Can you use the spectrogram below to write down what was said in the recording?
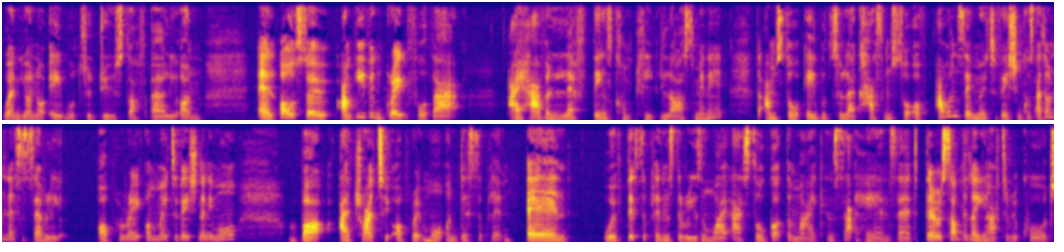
when you're not able to do stuff early on. And also, I'm even grateful that I haven't left things completely last minute, that I'm still able to like have some sort of, I wouldn't say motivation because I don't necessarily operate on motivation anymore, but I try to operate more on discipline. And with discipline is the reason why I still got the mic and sat here and said, there is something that you have to record.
